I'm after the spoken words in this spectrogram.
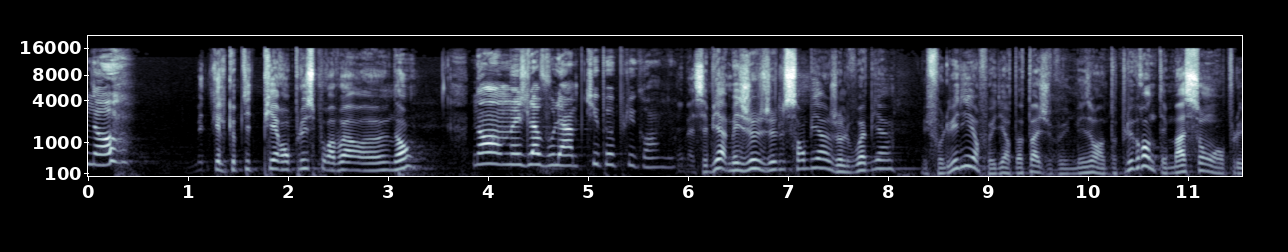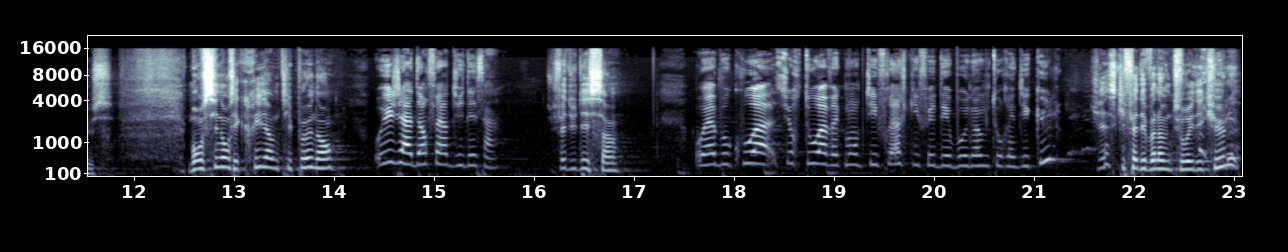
Non. Mettre quelques petites pierres en plus pour avoir... euh, non? Non, mais je la voulais un petit peu plus grande. Eh ben, c'est bien, mais je, je le sens bien, je le vois bien. Il faut lui dire, il faut lui dire, papa, je veux une maison un peu plus grande, t'es maçon en plus. Bon, sinon, t'écris un petit peu, non? Oui, j'adore faire du dessin. Tu fais du dessin? Ouais, beaucoup, euh, surtout avec mon petit frère qui fait des bonhommes tout ridicules. Qui est-ce qui fait des bonhommes tout ridicules?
